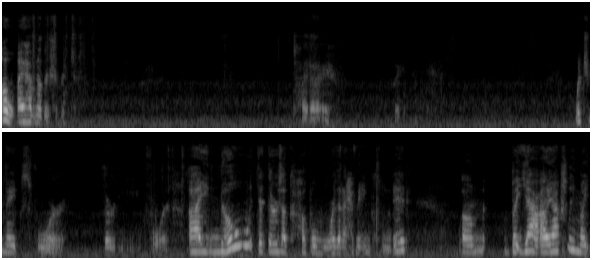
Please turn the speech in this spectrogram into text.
oh, I have another shirt. Tie-dye. Wait. Which makes for 34. I know that there's a couple more that I haven't included. Um, but yeah, I actually might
